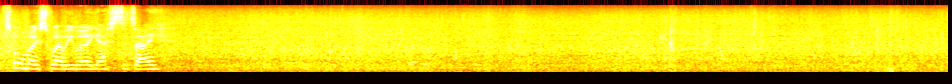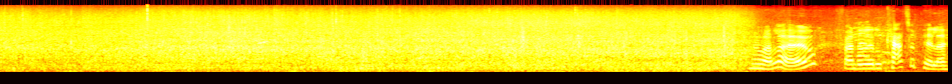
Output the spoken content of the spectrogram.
It's almost where we were yesterday. Oh, hello. Found a little caterpillar.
